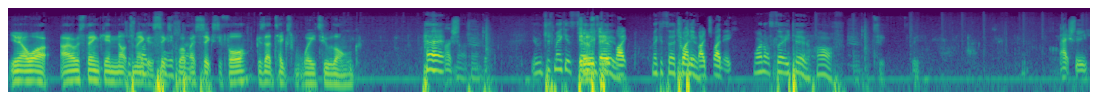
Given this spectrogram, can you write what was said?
You know what? I was thinking not Just to make like it 64 four by 64 because that takes way too long. Heh. no, Actually- sorry. You just make it Should we 32. go like make it 32. 20 by 20? Why not 32? Half. Actually,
